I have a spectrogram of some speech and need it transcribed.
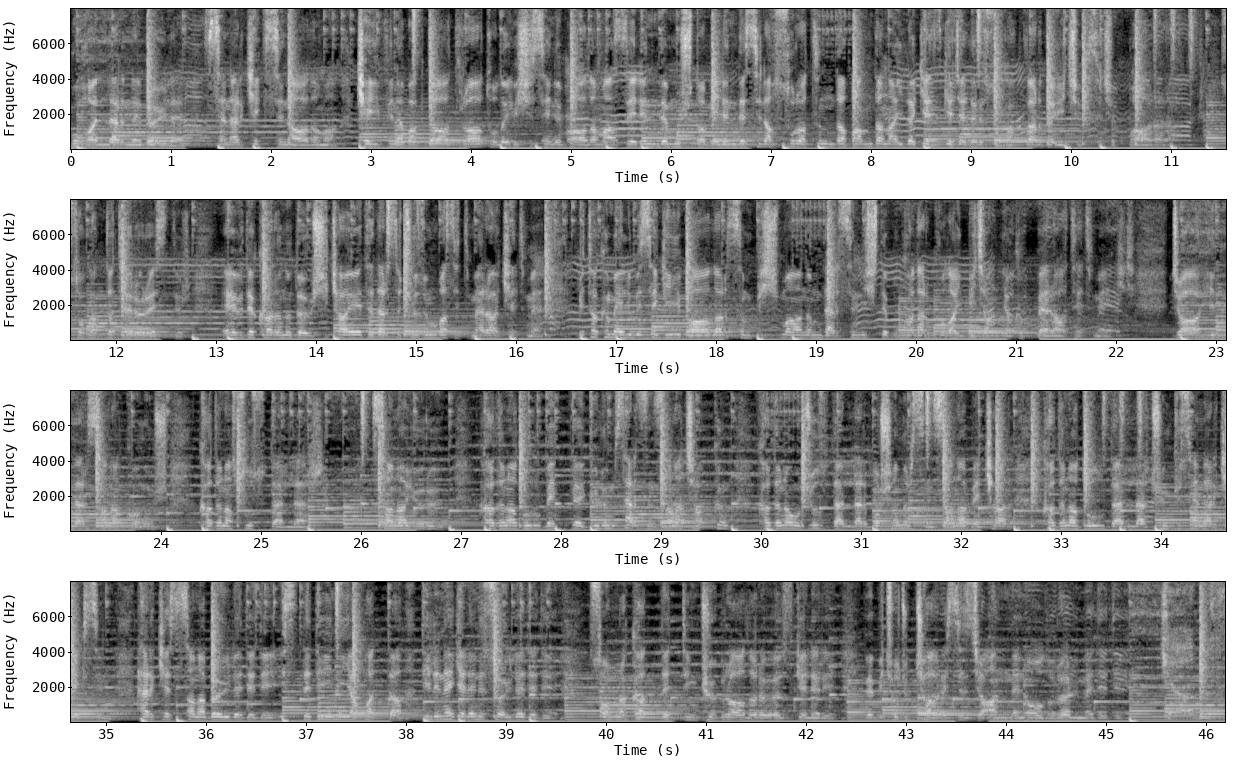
Bu haller ne böyle? Sen erkeksin ağlama. Keyfine bak dağıt rahat ol. El işi seni bağlamaz. Elinde muşta belinde silah. Suratında bandanayla Gez geceleri. Sokaklarda içip sıçıp bağırarak. Sokakta terör estir Evde karını döv. Şikayet ederse çözüm basit. Merak etme. Bir takım elbise giyip ağlarsın pişmanım dersin. İşte bu kadar kolay bir can yakıp beraat etmek. Cahiller sana konuş kadına sus derler. Sana yürü Kadına dur bekle. Gülümsersin sana çapkın Kadına ucuz derler. Boşanırsın sana bekar Kadına dul derler. Çünkü sen erkeksin Herkes sana böyle dedi. İstediğini yap hatta Diline geleni söyle dedi. Sonra katlettin kübraları özgeleri. Ve bir çocuk çaresizce anne ne olur ölme dedi. Kabus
